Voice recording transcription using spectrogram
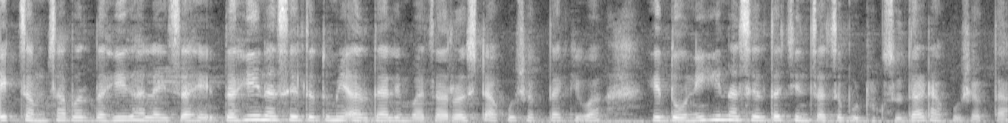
एक चमचाभर दही घालायचं आहे. दही नसेल तर तुम्ही अर्ध्या लिंबाचा रस टाकू शकता किंवा हे दोन्हीही नसेल तर चिंचाचं बुटूकसुद्धा टाकू शकता.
